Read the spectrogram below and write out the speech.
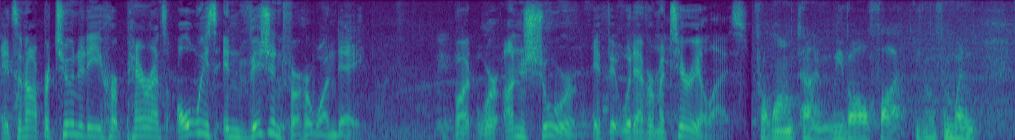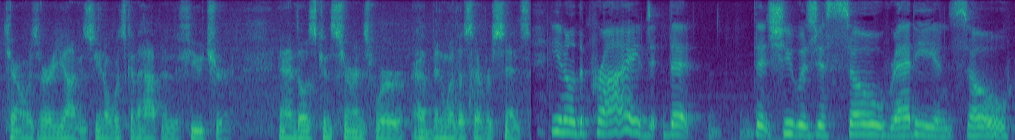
It's an opportunity her parents always envisioned for her one day but we were unsure if it would ever materialize. For a long time, we've all thought, you know, from when Taryn was very young, is you know what's going to happen in the future, and those concerns were have been with us ever since. You know, the pride that that she was just so ready and so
